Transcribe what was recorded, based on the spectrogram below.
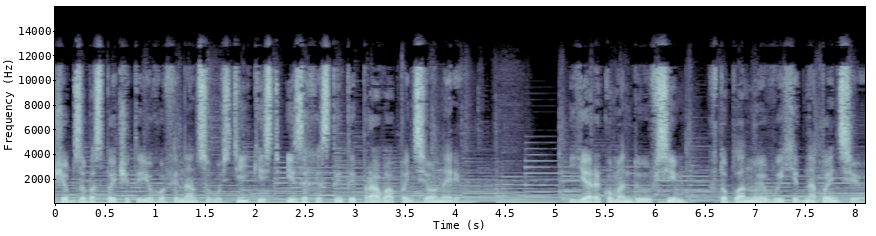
щоб забезпечити його фінансову стійкість і захистити права пенсіонерів. Я рекомендую всім, хто планує вихід на пенсію,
